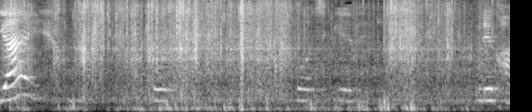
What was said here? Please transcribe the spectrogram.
जाए पोस के देखा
